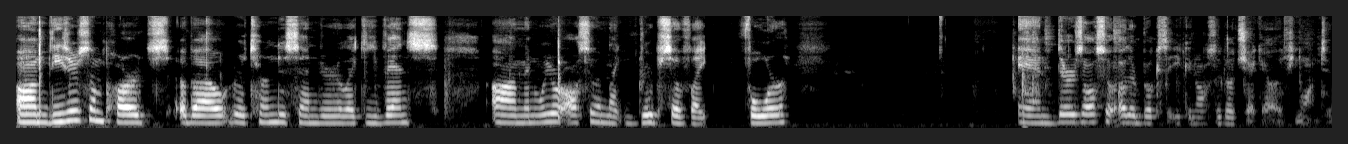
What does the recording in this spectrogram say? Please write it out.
Um, these are some parts about Return to Sender, like events. Um, and we were also in like groups of like four. And there's also other books that you can also go check out if you want to.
